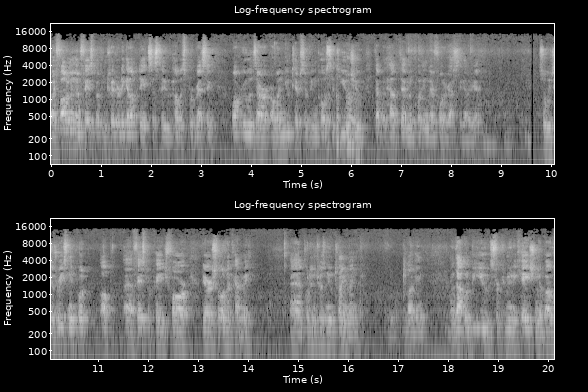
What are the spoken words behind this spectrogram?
By following on Facebook and Twitter, to get updates as to how it's progressing, what rules are, or when new tips are being posted to YouTube that will help them in putting their photographs together. Yeah. So we just recently put up a Facebook page for the Irish Academy, uh, put into his new timeline logging, and that will be used for communication about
